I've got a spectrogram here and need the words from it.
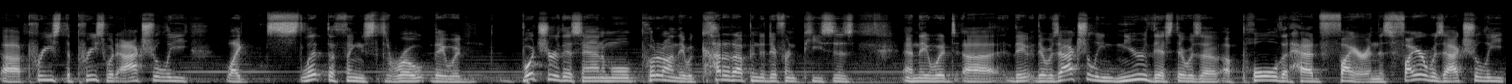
uh, priest. The priest would actually like slit the thing's throat. They would butcher this animal, put it on. They would cut it up into different pieces, and they would. Uh, they, there was actually near this there was a, a pole that had fire, and this fire was actually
